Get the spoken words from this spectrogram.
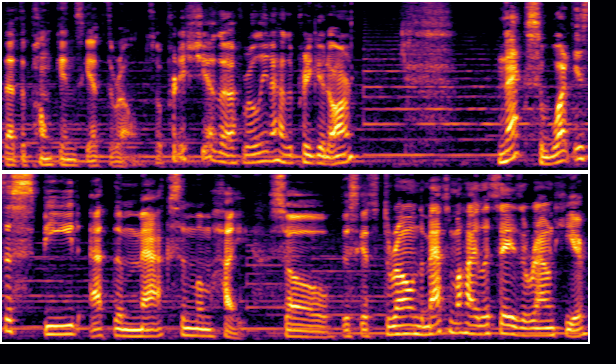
that the pumpkins get thrown. So pretty, she has a, Rolyna has a pretty good arm. Next, what is the speed at the maximum height? So this gets thrown, the maximum height, let's say is around here.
